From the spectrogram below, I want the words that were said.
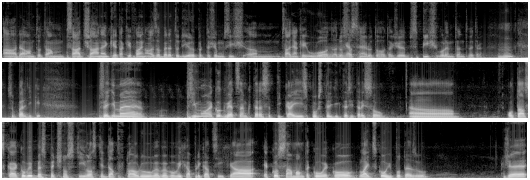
a dávám to tam. Psát článek je taky fajn, ale zabere to díl, protože musíš um, psát nějaký úvod mm, a dostat jasně. se do toho, takže spíš volím ten Twitter. Mm-hmm. Super, díky. Přejdeme přímo jako k věcem, které se týkají spousty lidí, kteří tady jsou. Uh, otázka jakoby bezpečností vlastně dat v cloudu ve webových aplikacích. Já jako sám mám takovou jako laickou hypotézu, že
